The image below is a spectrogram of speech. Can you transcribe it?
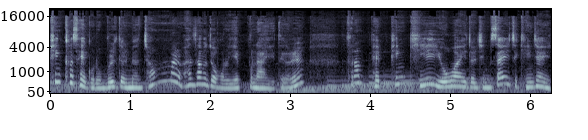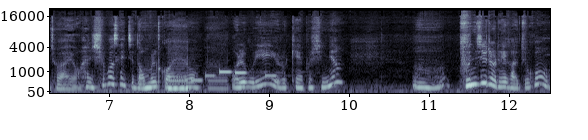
핑크색으로 물들면 정말 환상적으로 예쁜 아이들. 트럼펫 핑키 요 아이들 지금 사이즈 굉장히 좋아요. 한 15cm 넘을 거예요. 얼굴이 이렇게 보시면 어, 분질을 해가지고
